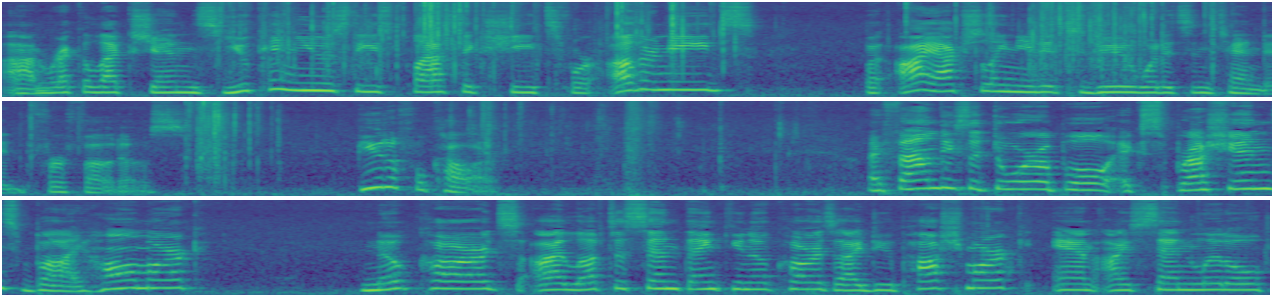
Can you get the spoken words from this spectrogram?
um, recollections. You can use these plastic sheets for other needs, but I actually need it to do what it's intended for photos. Beautiful color. I found these adorable expressions by Hallmark. Note cards. I love to send thank you note cards. I do Poshmark and I send little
